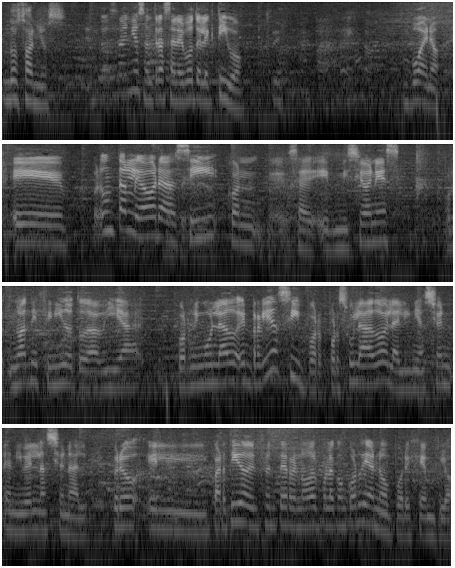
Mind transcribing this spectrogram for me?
Dos años. En dos años entras en el voto electivo. Sí. Bueno, eh, preguntarle ahora sí, con eh, o sea, en Misiones, por- no han definido todavía por ningún lado, en realidad sí, por, por su lado, la alineación a nivel nacional, pero el partido del Frente Renovador por la Concordia no, por ejemplo.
